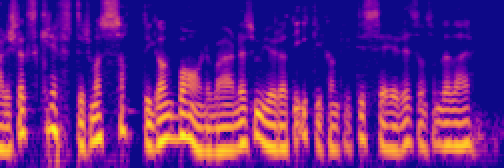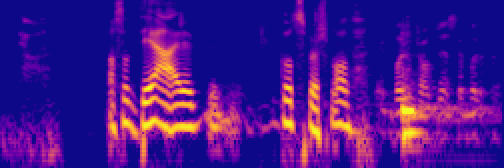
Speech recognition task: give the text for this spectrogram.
er det slags krefter som har satt i gang barnevernet som gjør at de ikke kan kritisere sånn som det der? Altså, det er godt spørsmål. Bare prat, jeg skal bare prate.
